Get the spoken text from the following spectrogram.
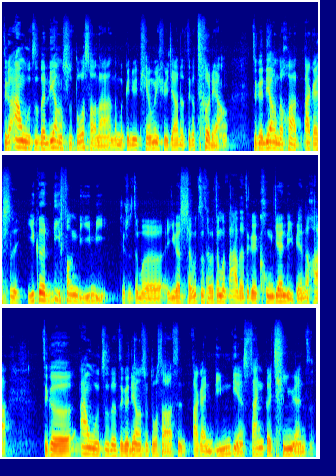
这个暗物质的量是多少呢？那么根据天文学家的这个测量，这个量的话，大概是一个立方厘米，就是这么一个手指头这么大的这个空间里边的话，这个暗物质的这个量是多少？是大概零点三个氢原子。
